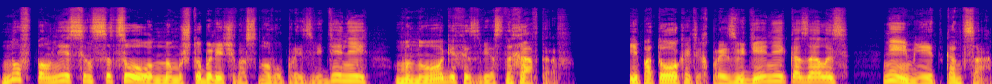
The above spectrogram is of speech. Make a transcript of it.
но вполне сенсационным, чтобы лечь в основу произведений многих известных авторов. И поток этих произведений, казалось, не имеет конца.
